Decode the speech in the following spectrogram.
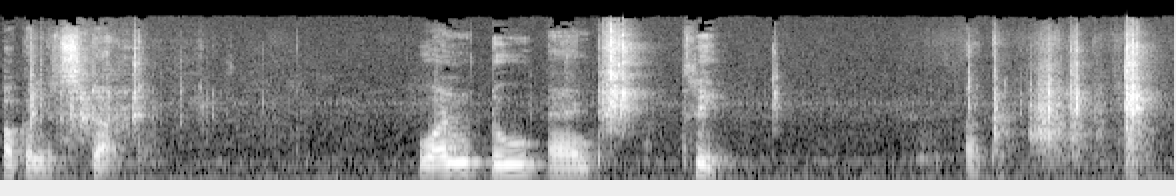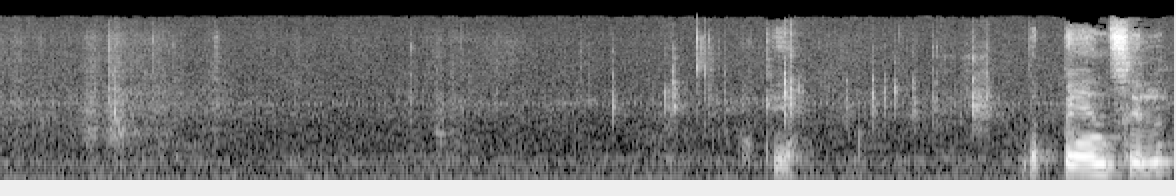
Okay let's start. One two and three. Okay. Okay. The pencil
